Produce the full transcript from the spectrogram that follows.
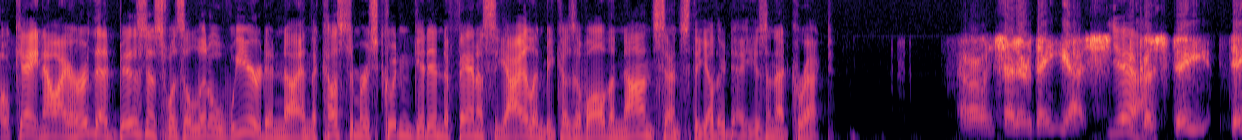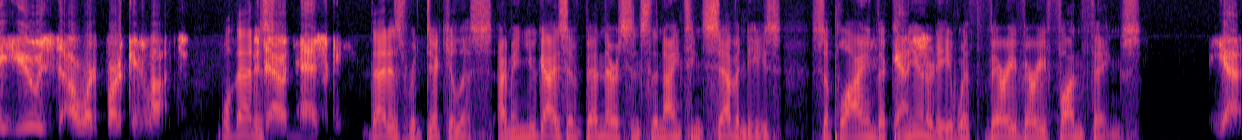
Okay. Now, I heard that business was a little weird, and uh, and the customers couldn't get into Fantasy Island because of all the nonsense the other day. Isn't that correct? Uh, on Saturday, yes. Yeah. Because they they used our parking lot Well, that is without asking. that is ridiculous. I mean, you guys have been there since the 1970s, supplying the Yes. community with very very fun things. Yes.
